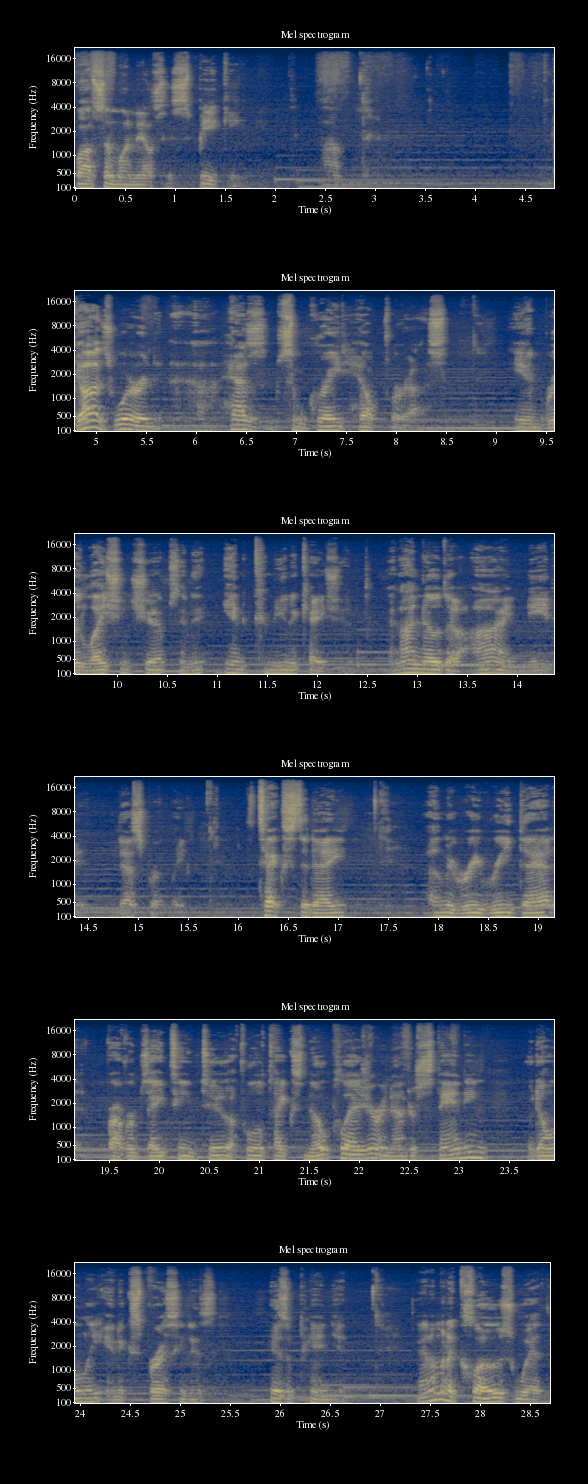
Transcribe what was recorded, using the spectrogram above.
while someone else is speaking. Um, God's Word uh, has some great help for us in relationships and in communication and I know that I need it desperately. The text today, let me reread that. Proverbs 18:2. A fool takes no pleasure in understanding, but only in expressing his his opinion. And I'm going to close with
